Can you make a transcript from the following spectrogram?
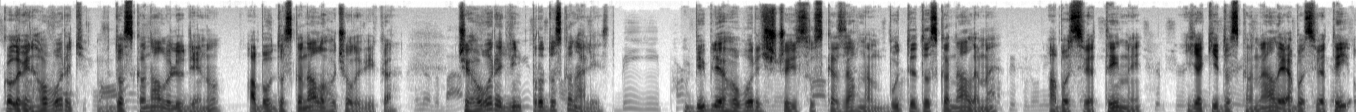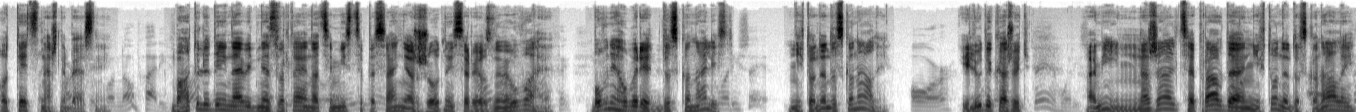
Коли він говорить в досконалу людину або в досконалого чоловіка, чи говорить він про досконалість? Біблія говорить, що Ісус сказав нам, будьте досконалими або святими, як і досконалий або святий Отець наш Небесний. Багато людей навіть не звертає на це місце писання жодної серйозної уваги, бо вони говорять досконалість. Ніхто не досконалий. І люди кажуть: Амінь. На жаль, це правда, ніхто не досконалий.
